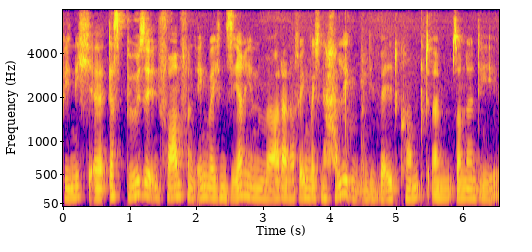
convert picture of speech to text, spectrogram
wie nicht äh, das Böse in Form von irgendwelchen Serienmördern auf irgendwelchen Halligen in die Welt kommt, ähm, sondern die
